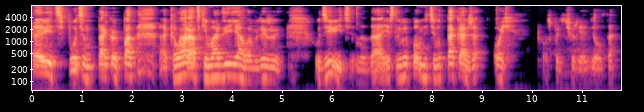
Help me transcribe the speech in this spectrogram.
Видите, Путин такой под колорадским одеялом лежит. Удивительно, да, если вы помните, вот такая же... Ой, господи, что же я делал-то?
